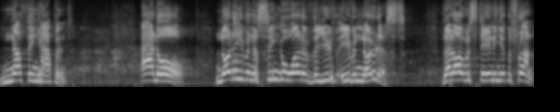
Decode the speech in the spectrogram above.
nothing happened at all. Not even a single one of the youth even noticed that I was standing at the front.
